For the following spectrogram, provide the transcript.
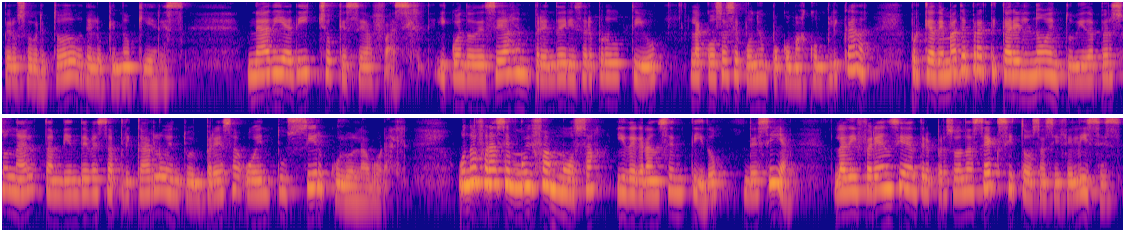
pero sobre todo de lo que no quieres. Nadie ha dicho que sea fácil y cuando deseas emprender y ser productivo, la cosa se pone un poco más complicada, porque además de practicar el no en tu vida personal, también debes aplicarlo en tu empresa o en tu círculo laboral. Una frase muy famosa y de gran sentido decía, la diferencia entre personas exitosas y felices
